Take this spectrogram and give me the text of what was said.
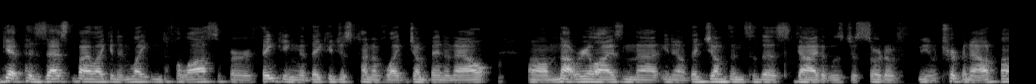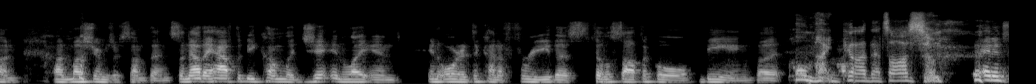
get possessed by like an enlightened philosopher thinking that they could just kind of like jump in and out um, not realizing that you know they jumped into this guy that was just sort of you know tripping out on on mushrooms or something. So now they have to become legit enlightened in order to kind of free this philosophical being but oh my god that's awesome. and it's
